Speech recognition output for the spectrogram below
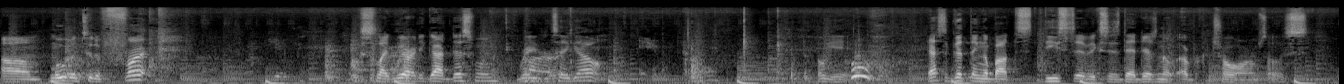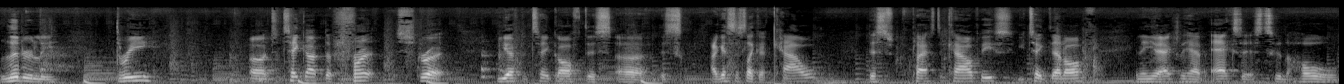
Um, moving to the front, looks like we already got this one ready to take out. Oh yeah. Whew. That's the good thing about these Civics is that there's no upper control arm, so it's literally three. Uh, to take out the front strut, you have to take off this. Uh, this I guess it's like a cowl, this plastic cowl piece. You take that off, and then you actually have access to the hole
